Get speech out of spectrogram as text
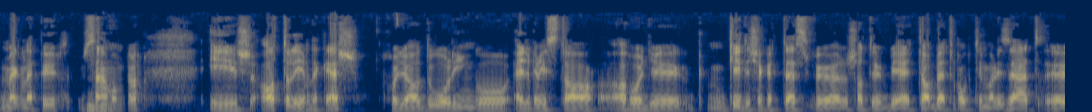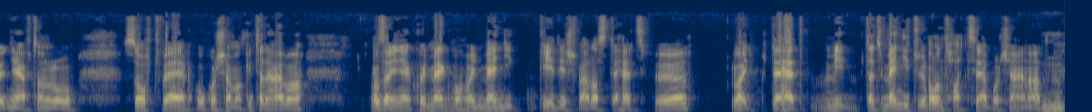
meglepő számomra, és attól érdekes, hogy a Duolingo egyrészt, a, ahogy kérdéseket tesz föl, stb. egy tabletre optimalizált nyelvtanuló szoftver, okosan van kitalálva. Az a lényeg, hogy megvan, hogy mennyi kérdés-választ tehetsz föl, vagy tehet, mi, tehát mennyit ronthatsz el, bocsánat, uh-huh.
